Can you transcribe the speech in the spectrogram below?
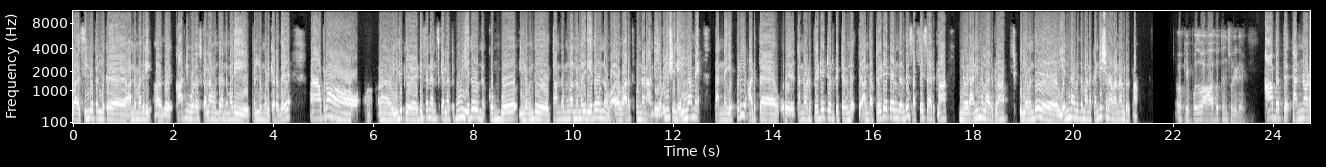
இப்ப சிங்கப்பல்லுக்கு அந்த மாதிரி கார்னிவோரஸ்க்கெல்லாம் வந்து அந்த மாதிரி பல்லு முளைக்கிறது. அப்புறம் இதுக்கு டிஃபெண்டன்ஸ்க்கு எல்லாத்துக்கும் ஏதோ ஒண்ணு கொம்போ இல்ல வந்து தந்தமோ அந்த மாதிரி ஏதோ ஒண்ணு வ- வரதுக்கு உண்டான அந்த எவல்யூஷன் எல்லாமே தன்னை எப்படி அடுத்த ஒரு தன்னோட பிரெடேட்டர் கிட்ட இருந்து அந்த பிரெடேட்டர்ங்கிறது சர்ஃபேஸா இருக்கலாம் இன்னொரு அனிமலா இருக்கலாம் இல்ல வந்து என்ன விதமான கண்டிஷனா வேணாலும் இருக்கலாம். ஓகே பொதுவா ஆபத்துன்னு சொல்லிடு. ஆபத்து தன்னோட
